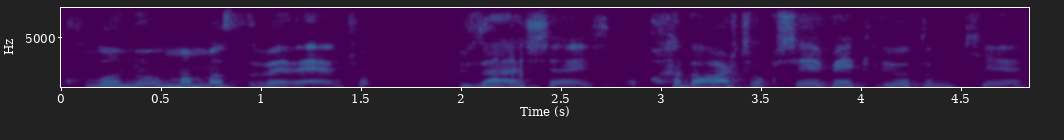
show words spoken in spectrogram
kullanılmaması beni en çok güzel şey. O kadar çok şey bekliyordum ki.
